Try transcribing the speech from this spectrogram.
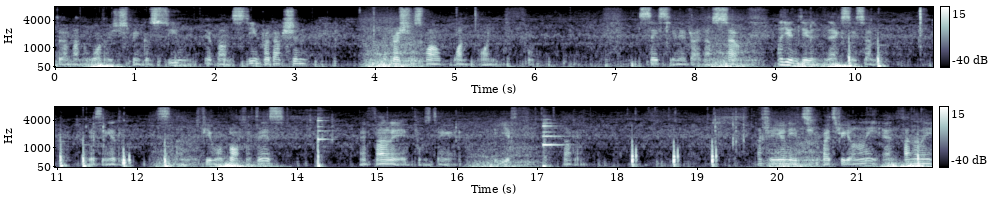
the amount of water is being consumed the amount of steam production. The pressure is well 1.6 unit right now. So what you can do next is um it a few more blocks like this and finally posting a EF Actually, you need 2 by 3 only, and finally,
